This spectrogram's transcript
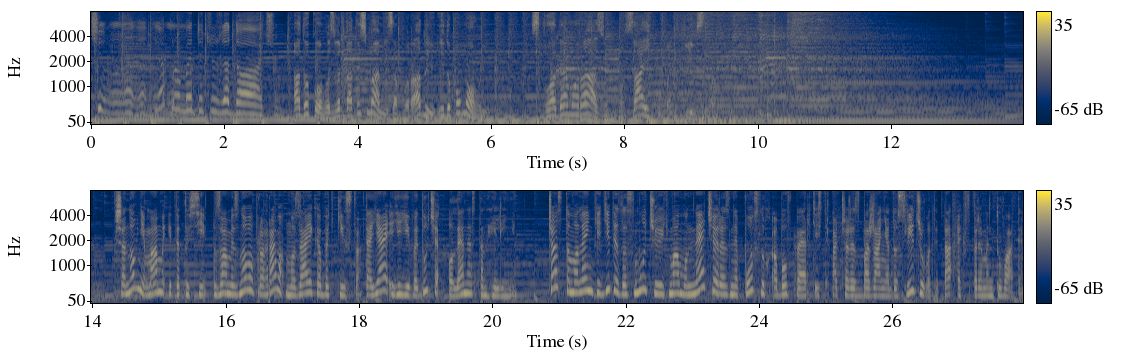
бачу. Як робити цю задачу? А до кого звертатись мамі за порадою і допомогою? Складемо разом мозаїку батьківства. Шановні мами і татусі, з вами знову програма Мозаїка батьківства та я, її ведуча Олена Стангеліні. Часто маленькі діти засмучують маму не через непослух або впертість, а через бажання досліджувати та експериментувати.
